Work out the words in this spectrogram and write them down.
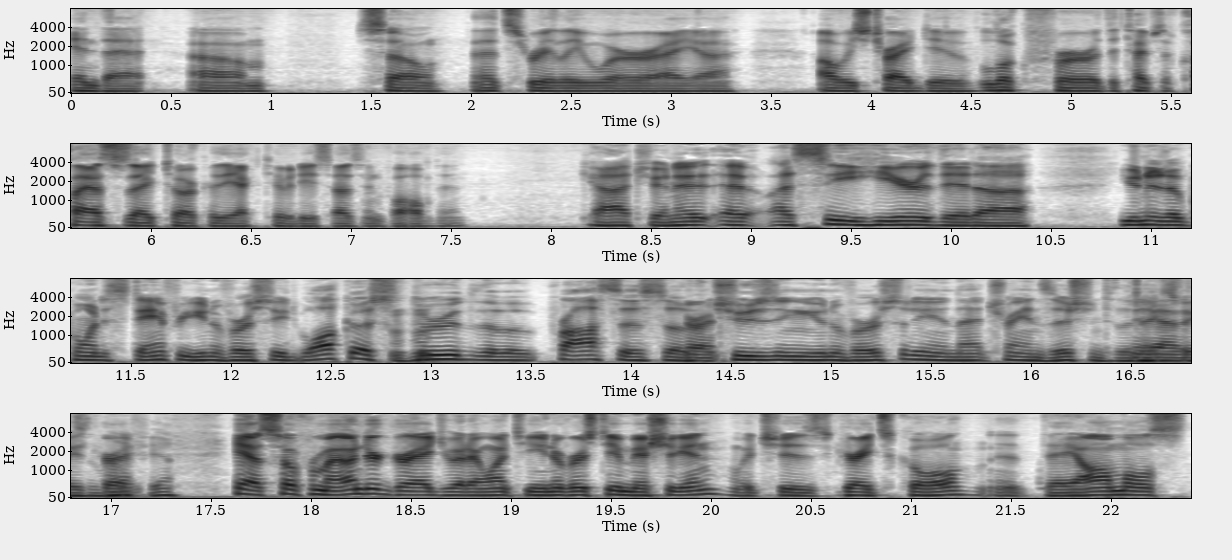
in that. Um, so that's really where I uh, always tried to look for the types of classes I took or the activities I was involved in. Gotcha. And it, it, I see here that uh, you ended up going to Stanford University. Walk us through the process of Mm-hmm. Right. choosing university and that transition to the next yeah, phase great. life. Yeah. Yeah, so for my undergraduate, I went to University of Michigan, which is great school. They almost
